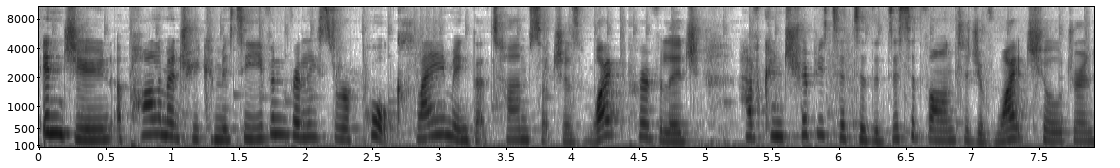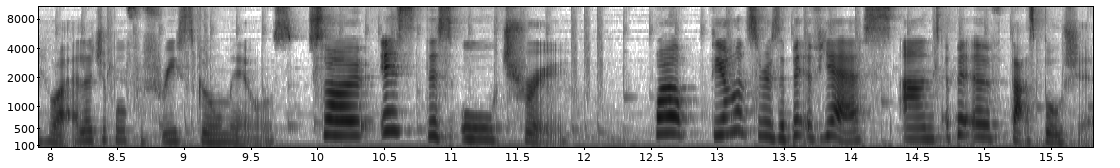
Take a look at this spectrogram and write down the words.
In June, a parliamentary committee even released a report claiming that terms such as white privilege have contributed to the disadvantage of white children who are eligible for free school meals. So is this all true? Well, the answer is a bit of yes and a bit of that's bullshit.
